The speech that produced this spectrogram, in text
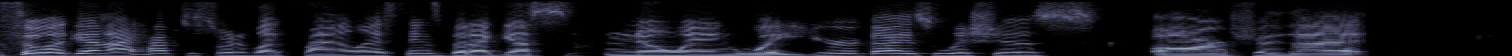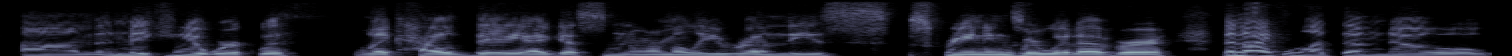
so again, I have to sort of like finalize things, but I guess knowing what your guys' wishes are for that um, and making it work with like how they, I guess, normally run these screenings or whatever, then I can let them know,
